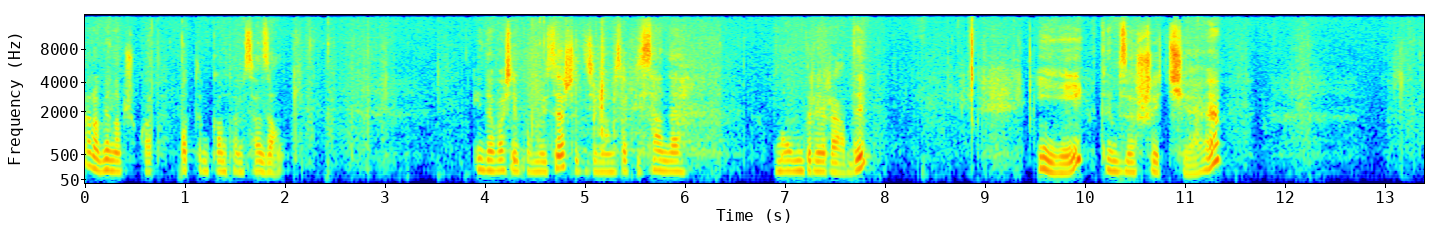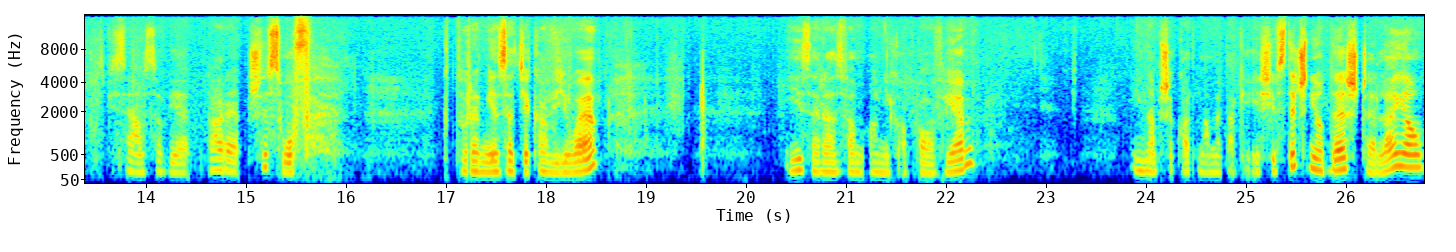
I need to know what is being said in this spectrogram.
robię na przykład pod tym kątem sadzonki. Idę właśnie po mój zeszyt, gdzie mam zapisane mądre rady. I w tym zeszycie spisałam sobie parę przysłów, które mnie zaciekawiły i zaraz Wam o nich opowiem. I na przykład mamy takie: Jeśli w styczniu deszcze leją,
